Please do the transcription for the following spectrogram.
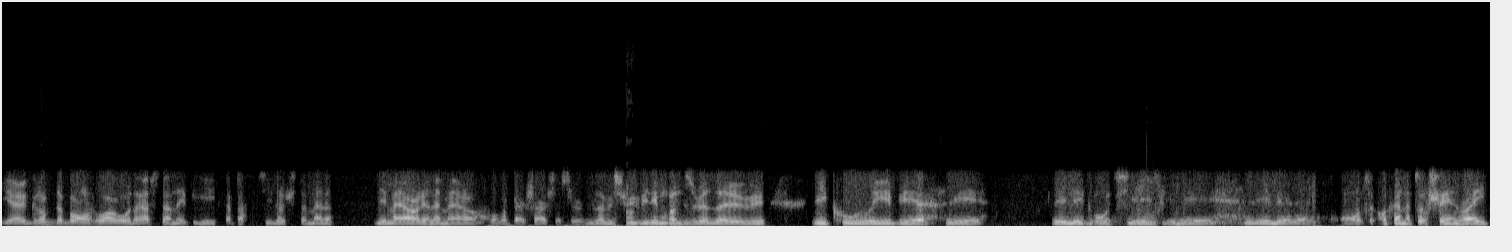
il y a un groupe de bons joueurs au draft cette année, puis il fait partie justement des meilleurs éléments au repêchage, c'est sûr. Vous avez suivi les mois 18, vous avez vu les Cooley, puis euh, les, les, les puis les, les, on, on connaît ça Shane Wright.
